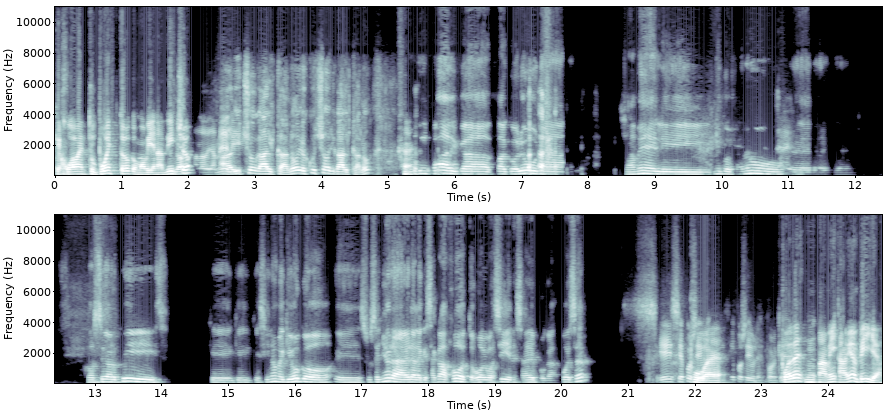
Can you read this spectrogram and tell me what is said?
que jugaba en tu puesto, como bien has dicho. Lo de Ha dicho Galca, ¿no? Yo escucho Galca, ¿no? Galca, Paco Luna, Yameli, Nico Janú, eh, José Ortiz, que, que- que si no me equivoco, eh, su señora era la que sacaba fotos o algo así en esa época. ¿Puede ser? Sí, sí es posible. Pues- sí es posible. Porque Puedes, a mí, a mí me pilla.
